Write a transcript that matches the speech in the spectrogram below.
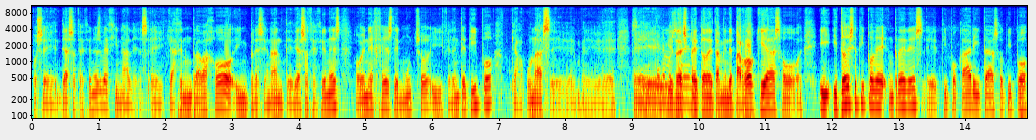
pues eh, de asociaciones vecinales eh, que hacen un trabajo impresionante, de asociaciones ONGs de mucho y diferente tipo, de algunas eh, eh, Sí, eh, y respeto de, también de parroquias o, y, y todo ese tipo de redes, eh, tipo Cáritas o tipo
